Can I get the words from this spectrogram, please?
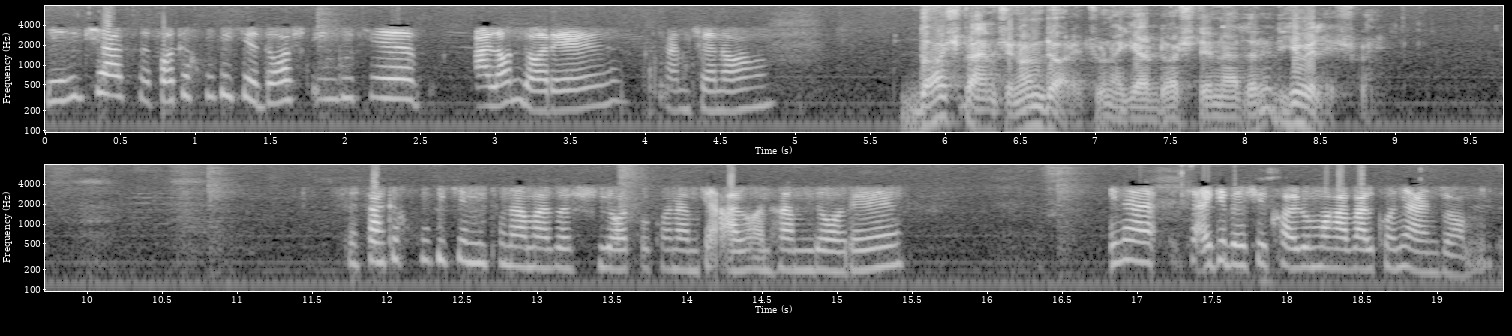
یکی از صفات خوبی که داشت این بود که الان داره همچنان؟ داشت و همچنان داره چون اگر داشته نداره دیگه ولش کنید صفت خوبی که می‌تونم ازش یاد بکنم که الان هم داره اینه که اگه بهش کاری رو محول کنی انجام میده.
